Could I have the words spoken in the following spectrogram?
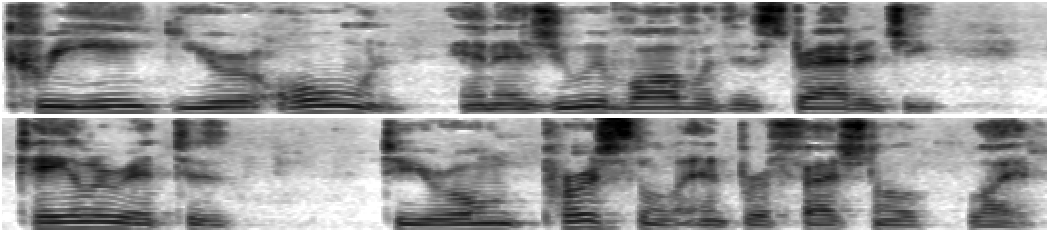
Create your own, and as you evolve with this strategy, tailor it to, to your own personal and professional life.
